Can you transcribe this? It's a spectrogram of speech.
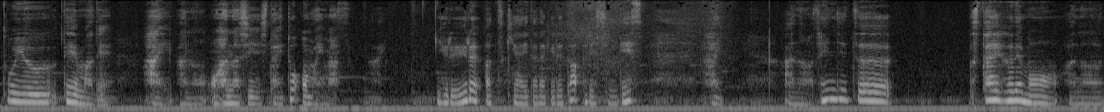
というテーマではいあのお話ししたいと思います、はい、ゆるゆるお付き合いいただけると嬉しいです。はい。あの先日スタイフでもあの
